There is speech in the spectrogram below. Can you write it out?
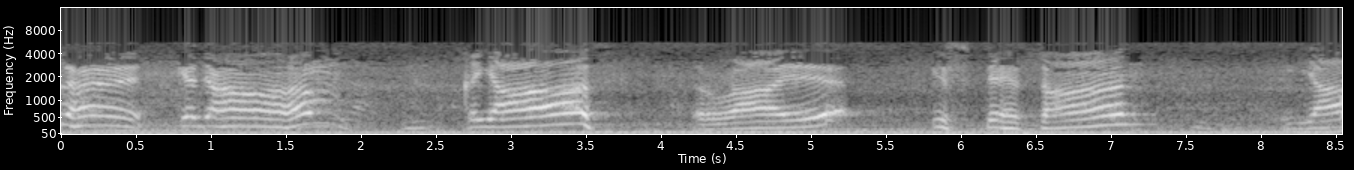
है कि जहाँ हम कयास, राय, इस्तेहसान या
